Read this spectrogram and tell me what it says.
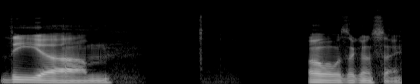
the um oh what was i going to say?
